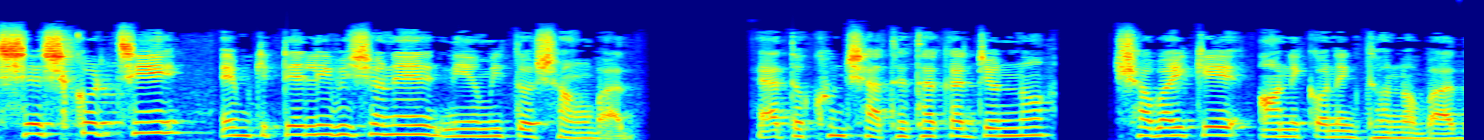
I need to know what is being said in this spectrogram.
শেষ করছি এমকে টেলিভিশনের নিয়মিত সংবাদ। এতক্ষণ সাথে থাকার জন্য সবাইকে অনেক অনেক ধন্যবাদ।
